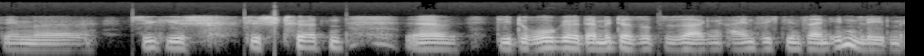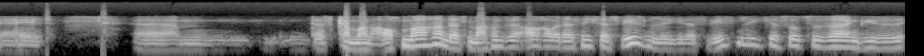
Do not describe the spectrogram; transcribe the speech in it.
dem äh, psychisch Gestörten äh, die Droge, damit er sozusagen Einsicht in sein Innenleben erhält. Ähm, das kann man auch machen, das machen sie auch, aber das ist nicht das Wesentliche. Das Wesentliche ist sozusagen diese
